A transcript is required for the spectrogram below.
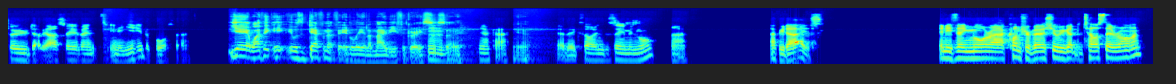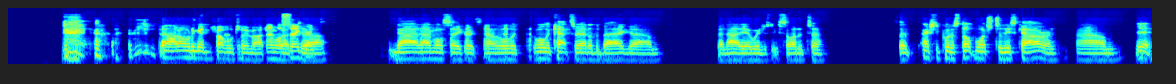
two WRC events in a year before, so Yeah, well, I think it, it was definite for Italy and a maybe for Greece. Mm. So yeah, okay. Yeah. It'll be exciting to see him in more. No. Happy days. Anything more uh, controversial you got to tell us there, Ryan? no, I don't want to get in trouble too much. No more but, secrets? Uh, no, no more secrets. No, all the all the cats are out of the bag. Um, but no, yeah, we're just excited to, to actually put a stopwatch to this car and um, yeah,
